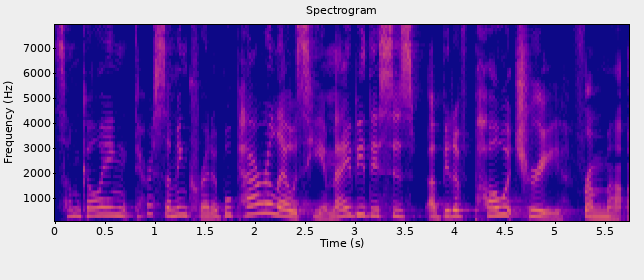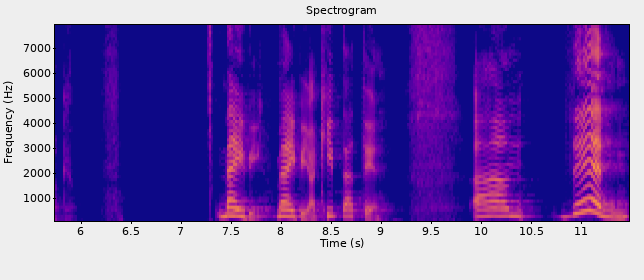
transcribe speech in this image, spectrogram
So I'm going, there are some incredible parallels here. Maybe this is a bit of poetry from Mark. Maybe, maybe. I keep that there. Um, then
